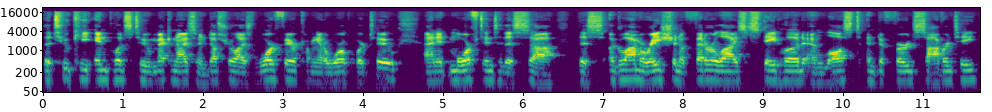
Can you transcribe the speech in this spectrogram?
the two key inputs to mechanized and industrialized warfare coming out of World War II, and it morphed into this. Uh, this agglomeration of federalized statehood and lost and deferred sovereignty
